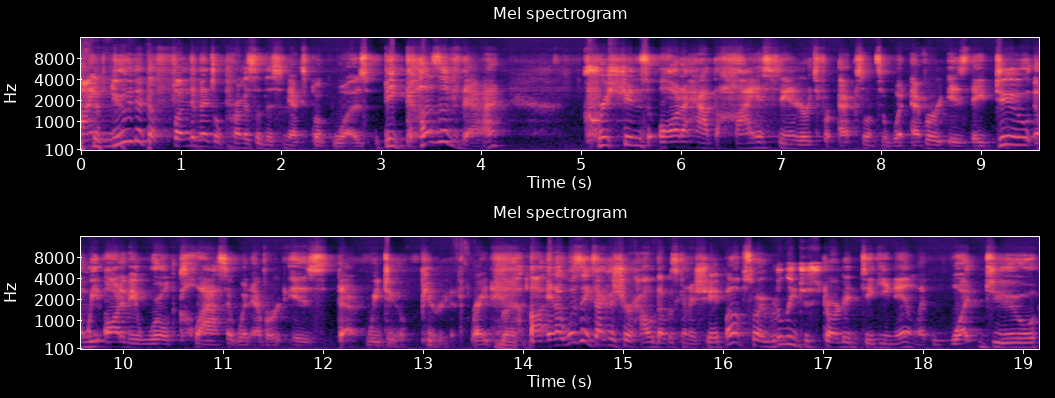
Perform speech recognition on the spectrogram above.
I knew that the fundamental premise of this next book was because of that, Christians ought to have the highest standards for excellence in whatever it is they do, and we ought to be world class at whatever it is that we do. Period. Right. Right. Uh, and I wasn't exactly sure how that was going to shape up, so I really just started digging in. Like, what do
